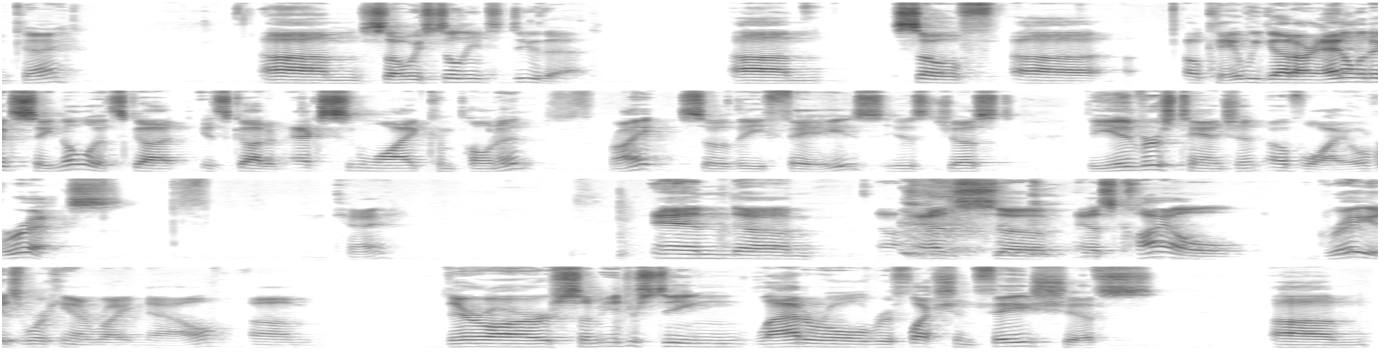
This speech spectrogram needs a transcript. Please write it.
Okay, um, so we still need to do that. Um, so uh, okay, we got our analytic signal. It's got it's got an x and y component, right? So the phase is just the inverse tangent of y over x. Okay, and um, as uh, as Kyle Gray is working on right now, um, there are some interesting lateral reflection phase shifts um,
